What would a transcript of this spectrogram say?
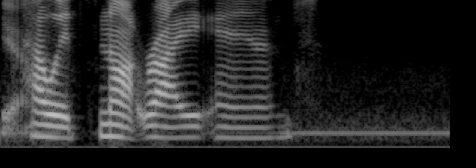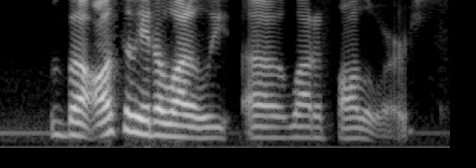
Yeah. How it's not right and but also he had a lot of le- a lot of followers.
